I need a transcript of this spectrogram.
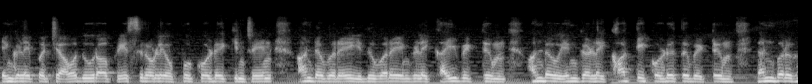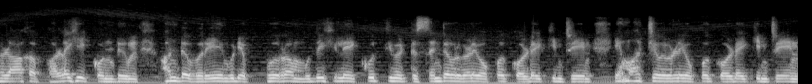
எங்களை பற்றி அவதூறா பேசுகிறவர்களை ஒப்புக் கொடுக்கின்றேன் ஆண்டவரே இதுவரை எங்களை கைவிட்டு ஆண்டவர் எங்களை காட்டி கொடுத்து விட்டு நண்பர்களாக பழகி கொண்டு ஆண்டவரே எங்களுடைய புறம் முதுகிலே கூத்திவிட்டு சென்றவர்களை ஒப்புக் கொடுக்கின்றேன் ஏமாற்றியவர்களை ஒப்புக் கொடுக்கின்றேன்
